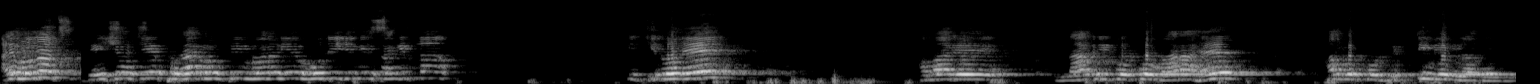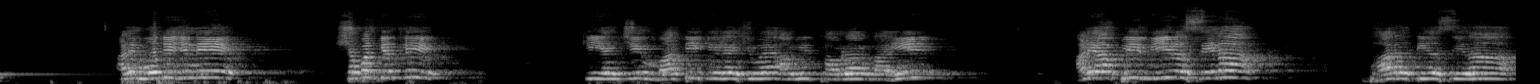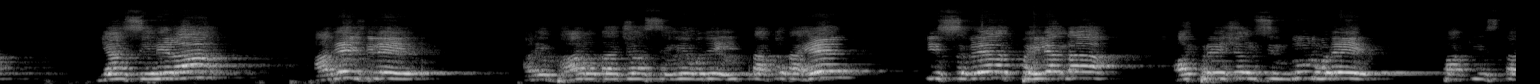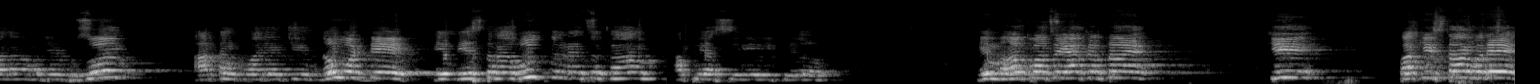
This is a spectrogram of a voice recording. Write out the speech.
आणि म्हणूनच देशाचे प्रधानमंत्री माननीय मोदीजींनी सांगितलं कि जिन्होंने हमारे नागरिकों को मारा है हम को मिट्टी में मिला देंगे। आणि मोदीजींनी शपथ घेतली की यांची माती केल्याशिवाय आम्ही थांबणार नाही. आणि आपली वीर सेना भारतीय सेना या सेनेला आदेश दिले आणि भारताच्या सेनेमध्ये ही ताकद आहे की सगळ्यात पहिल्यांदा ऑपरेशन सिंदूरमध्ये पाकिस्तानामध्ये घुसून आतंकवाद्यांचे नऊ अड्डे हे नेस्तनाभूत करण्याचं काम आपल्या सेनेने केलं. हे महत्वाचं या करताय की पाकिस्तानमध्ये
